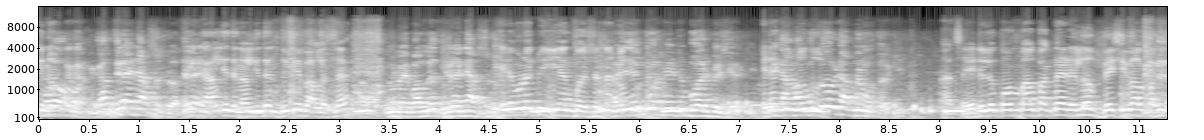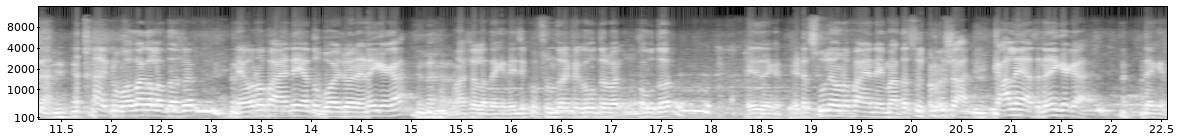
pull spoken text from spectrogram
কি নর কাকা। কাকা জেরাই 800 টাকা জেরাই আলকে দেন দুইটাই বার্লেস না? জেরাই 800 টাকা। এটা মনে হয় একটু ইয়াং বয়সের না এটা একটু বয়স বেশি আর এটা মতো, ওটা আপনার মতো আর কি। আচ্ছা এটা হলো কম বাল পাক না এটা হলো বেশি বাল পাক না একটু মজা করলাম দর্শক। এখনও পায় নাই এত বয়স হয় নাই কাকা? মাশাল্লাহ দেখেন এই যে খুব সুন্দর একটা কবুতর কবুতর। এই যে দেখেন এটা চুল এখনও পায় নাই মাথা চুল এখনও কালে আছে নাই কাকা? দেখেন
